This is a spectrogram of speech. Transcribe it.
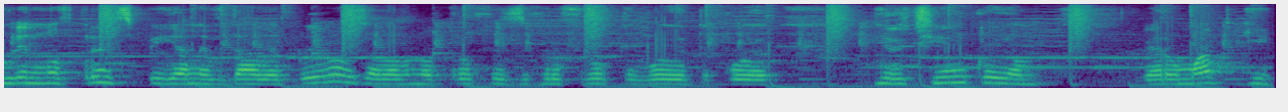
Блін, ну в принципі я не вдале пиво взяла, воно трохи з грейпфрутовою такою гірчинкою. І аромат такий,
